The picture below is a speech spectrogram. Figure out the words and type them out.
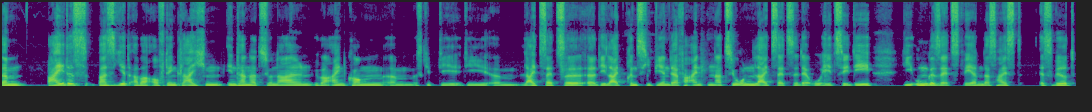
Ähm, Beides basiert aber auf den gleichen internationalen Übereinkommen. Ähm, es gibt die, die ähm, Leitsätze, äh, die Leitprinzipien der Vereinten Nationen, Leitsätze der OECD, die umgesetzt werden. Das heißt, es wird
